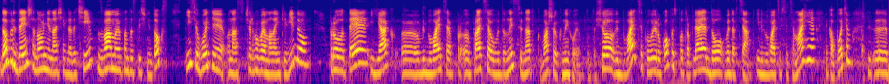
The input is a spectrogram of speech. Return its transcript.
Добрий день, шановні наші глядачі! З вами Фантастичні Токс. І сьогодні у нас чергове маленьке відео про те, як е, відбувається пр- праця у видавництві над вашою книгою. Тобто, що відбувається, коли рукопис потрапляє до видавця, і відбувається вся ця магія, яка потім е,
